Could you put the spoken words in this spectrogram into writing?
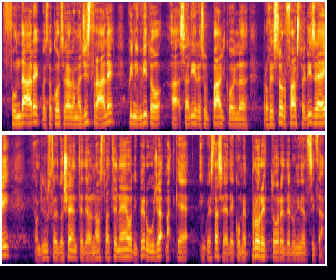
fondare questo corso di laurea magistrale, quindi invito a salire sul palco il professor Fausto Elisei, un illustre docente del nostro Ateneo di Perugia, ma che è in questa sede come prorettore dell'università.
